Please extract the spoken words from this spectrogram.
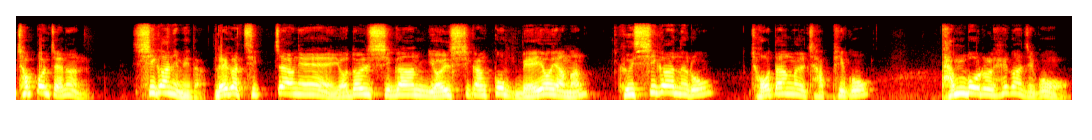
첫 번째는 시간입니다. 내가 직장에 8시간 10시간 꼭 매여야만 그 시간으로 저당을 잡히고 담보를 해가지고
